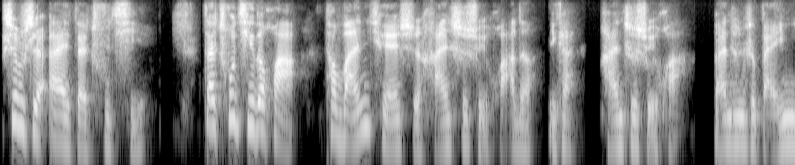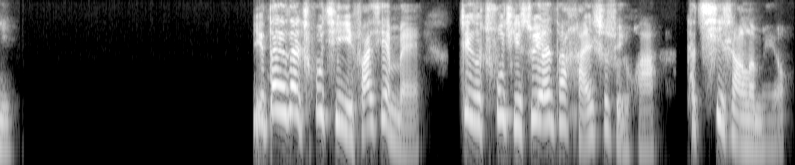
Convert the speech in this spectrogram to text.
是不是？哎，在初期，在初期的话，它完全是寒湿水滑的。你看，寒湿水滑，完全是白腻。你但是在初期，你发现没？这个初期虽然它寒湿水滑，它气伤了没有？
